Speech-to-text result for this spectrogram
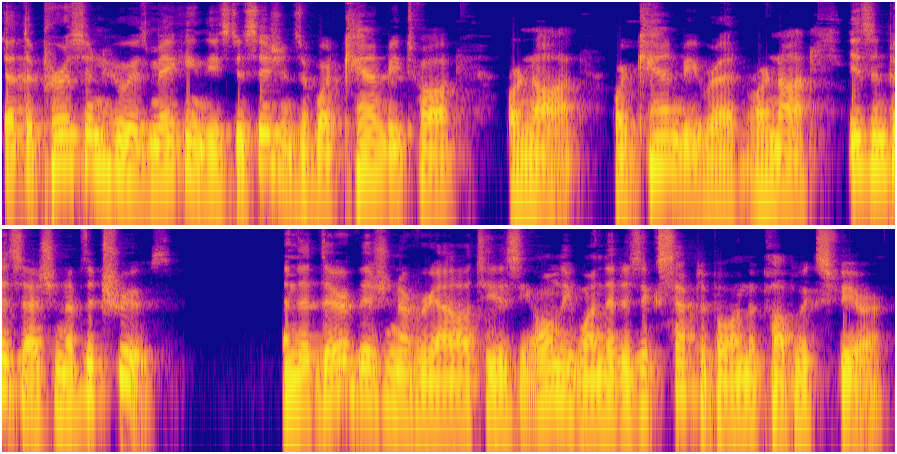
that the person who is making these decisions of what can be taught or not, what can be read or not, is in possession of the truth. And that their vision of reality is the only one that is acceptable in the public sphere.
